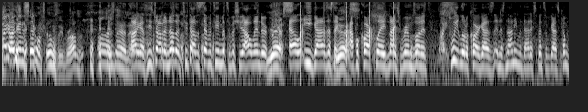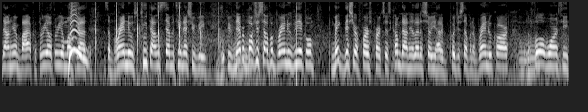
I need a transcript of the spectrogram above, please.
he y'all get a on Tuesday, bro? I'm- don't understand that. All right, guys, he's driving another 2017 Mitsubishi Outlander Yes. LE, guys. That's a Yes. Apple CarPlay, nice rims on it. Nice. Sweet little car, guys. And it's not even that expensive, guys. Come down here and buy it for 303 a month, guys. It's a brand new 2017 SUV. If you've never bought yourself a brand new vehicle, make this your first purchase. Come down here, let us show you how to put yourself in a brand new car with a full warranty.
